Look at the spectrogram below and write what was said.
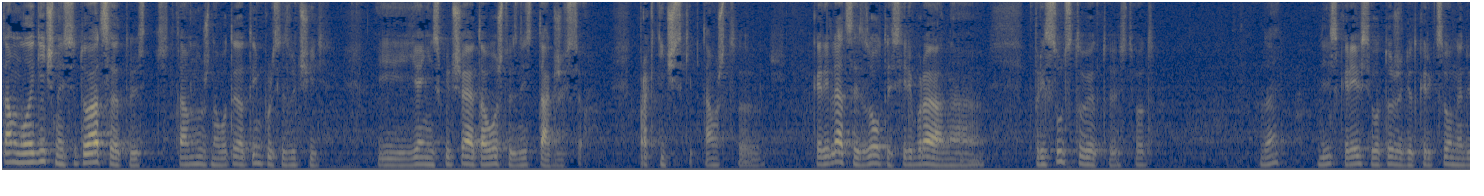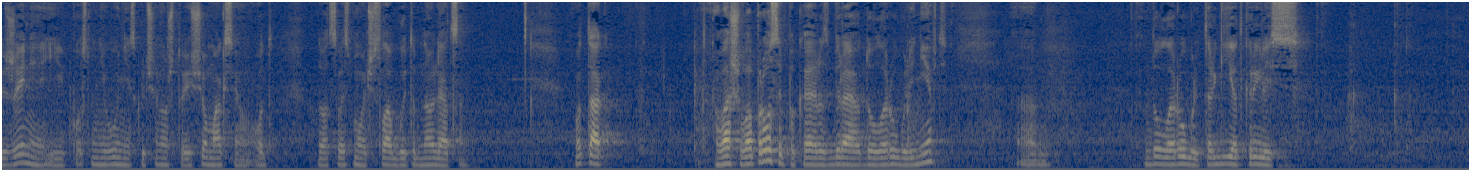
Там аналогичная ситуация, то есть там нужно вот этот импульс изучить. И я не исключаю того, что здесь также все практически, потому что корреляция золота и серебра, она присутствует, то есть вот, да, здесь, скорее всего, тоже идет коррекционное движение, и после него не исключено, что еще максимум от 28 числа будет обновляться. Вот так. Ваши вопросы, пока я разбираю доллар, рубль и нефть. Эм, доллар, рубль, торги открылись.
